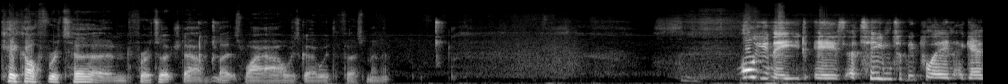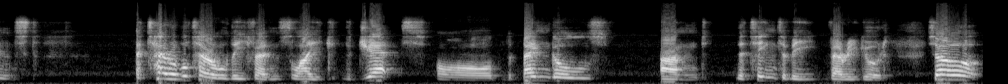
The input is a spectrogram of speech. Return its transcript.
kick-off return for a touchdown. That's why I always go with the first minute. All you need is a team to be playing against a terrible, terrible defense like the Jets or the Bengals, and the team to be very good. So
